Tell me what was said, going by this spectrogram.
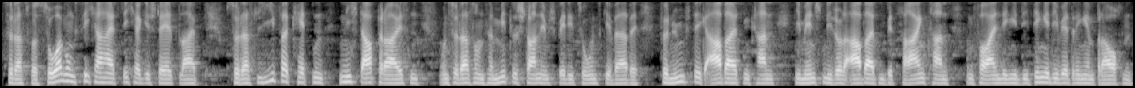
sodass Versorgungssicherheit sichergestellt bleibt, sodass Lieferketten nicht abreißen und sodass unser Mittelstand im Speditionsgewerbe vernünftig arbeiten kann, die Menschen, die dort arbeiten, bezahlen kann und vor allen Dingen die Dinge, die wir dringend brauchen,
